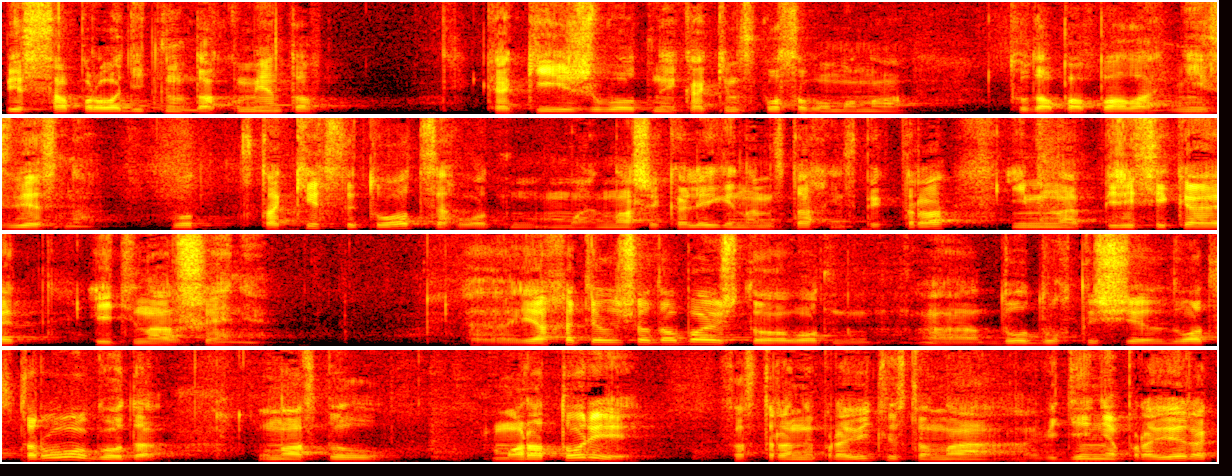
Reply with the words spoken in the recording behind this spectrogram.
без сопроводительных документов, какие животные, каким способом она туда попала, неизвестно. Вот в таких ситуациях вот наши коллеги на местах инспектора именно пересекают эти нарушения. Э, Я хотел еще добавить, что вот э, до 2022 года у нас был мораторий со стороны правительства на ведение проверок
